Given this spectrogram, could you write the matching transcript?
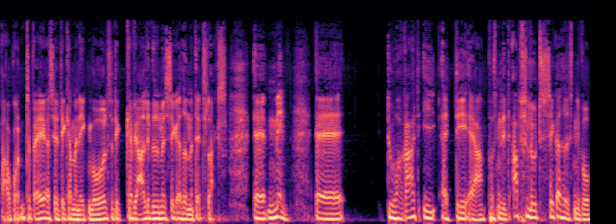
baggrund tilbage og siger, at det kan man ikke måle, så det kan vi aldrig vide med sikkerhed med den slags. Øh, men øh, du har ret i, at det er på sådan et absolut sikkerhedsniveau.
